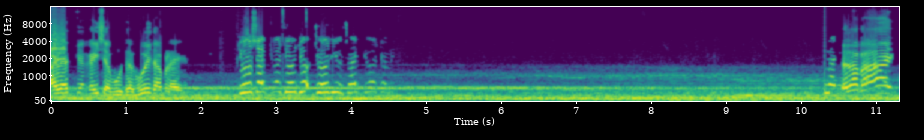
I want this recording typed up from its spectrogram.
આ યાદ ક્યાં છે ભૂત? ગોઈ આપણે જો સાહેબ જો જો જો જો સાહેબ જો તમે એલા ભાઈ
